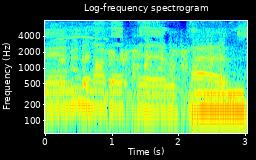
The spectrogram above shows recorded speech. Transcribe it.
In another pair of pants.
